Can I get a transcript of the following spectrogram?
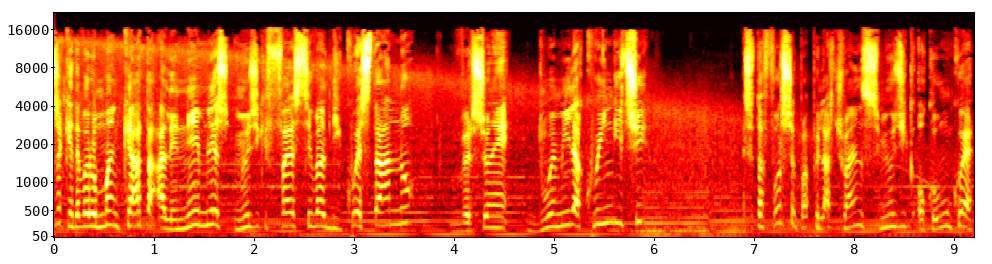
Cosa che è davvero mancata alle Nameless Music Festival di quest'anno, versione 2015, è stata forse proprio la trance music o comunque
